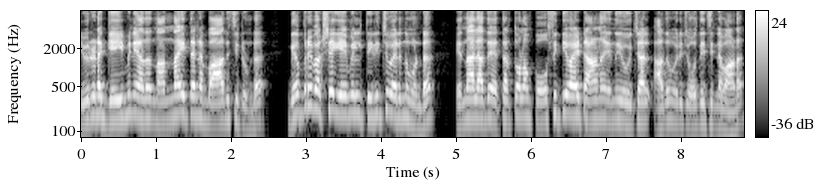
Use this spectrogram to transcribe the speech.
ഇവരുടെ ഗെയിമിനെ അത് നന്നായി തന്നെ ബാധിച്ചിട്ടുണ്ട്. ഗബ്രി പക്ഷേ ഗെയിമിൽ തിരിച്ചു വരുന്നുമുണ്ട്. എന്നാൽ അത് എത്രത്തോളം പോസിറ്റീവായിട്ടാണ് എന്ന് ചോദിച്ചാൽ അതും ഒരു ചോദ്യചിഹ്നമാണ്.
